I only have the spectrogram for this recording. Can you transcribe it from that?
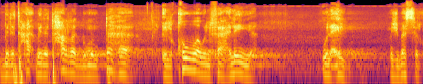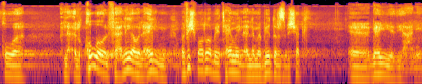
بنتح... بنتحرك بمنتهى القوة والفاعلية والعلم. مش بس القوة لا القوة والفاعلية والعلم. مفيش موضوع بيتعمل إلا لما بيدرس بشكل جيد يعني.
